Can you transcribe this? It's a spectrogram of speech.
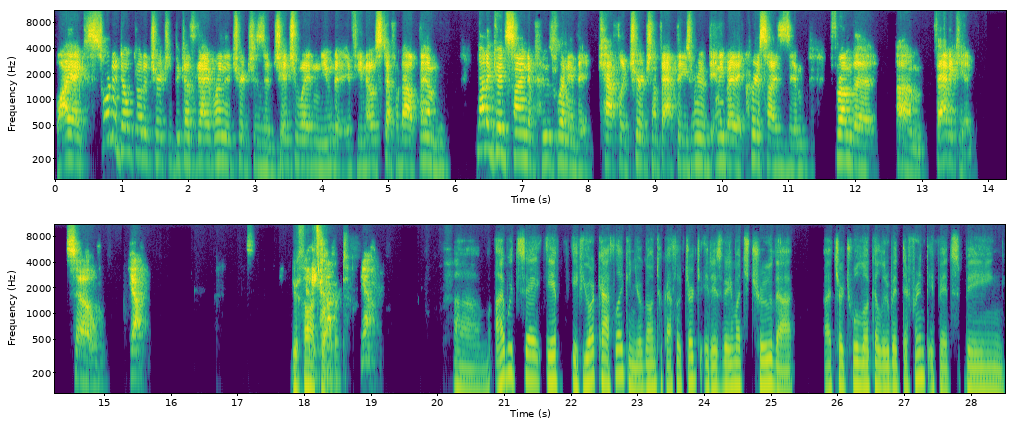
why I sort of don't go to church is because the guy running the church is a Jesuit, and you if you know stuff about them, not a good sign of who's running the Catholic Church. In fact, that he's removed anybody that criticizes him from the um, Vatican. So yeah. Your thoughts, Robert? Yeah. Um, I would say if if you're Catholic and you're going to Catholic church, it is very much true that a church will look a little bit different if it's being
